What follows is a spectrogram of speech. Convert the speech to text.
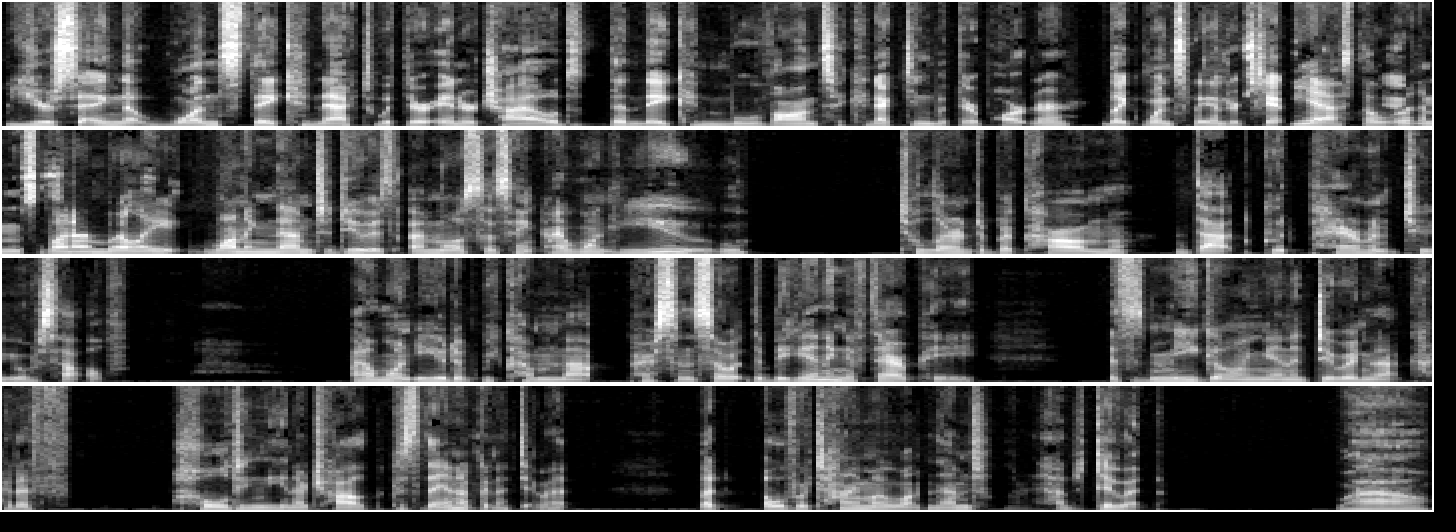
you're saying that once they connect with their inner child, then they can move on to connecting with their partner? Like once they understand. Yeah. So what, what I'm really wanting them to do is I'm also saying I want you to learn to become that good parent to yourself. I want you to become that person. So at the beginning of therapy, it's me going in and doing that kind of holding the inner child because they're not going to do it. But over time, I want them to learn how to do it. Wow.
